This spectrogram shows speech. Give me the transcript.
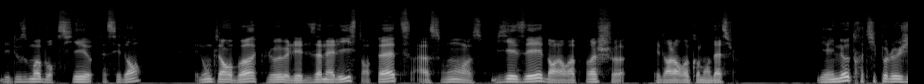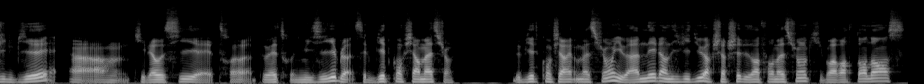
des 12 mois boursiers précédents. Et donc là, on voit que les analystes, en fait, sont, biaisés dans leur approche et dans leurs recommandations. Il y a une autre typologie de biais qui là aussi être, peut être nuisible, c'est le biais de confirmation. Le biais de confirmation, il va amener l'individu à rechercher des informations qui vont avoir tendance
